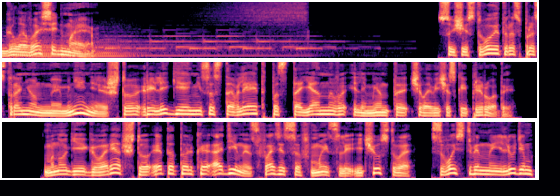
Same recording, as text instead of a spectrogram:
Глава седьмая Существует распространенное мнение, что религия не составляет постоянного элемента человеческой природы. Многие говорят, что это только один из фазисов мысли и чувства, свойственные людям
